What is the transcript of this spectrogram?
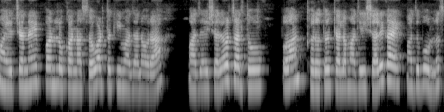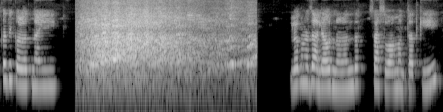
माहेरच्या नाही पण लोकांना असं वाटतं की माझा नवरा माझ्या इशाऱ्यावर चालतो. पण खरं तर त्याला माझे इशारे काय? माझं बोलणंच कधी कळत नाही. लग्न झाल्यावर ननंद सासवा म्हणतात की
